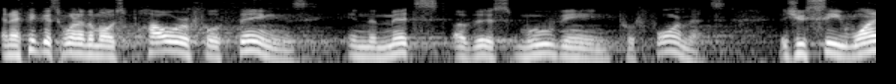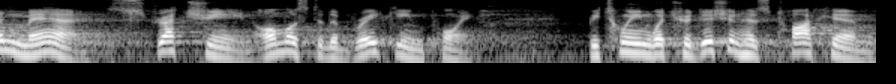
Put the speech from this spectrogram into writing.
And I think it's one of the most powerful things in the midst of this moving performance. As you see one man stretching almost to the breaking point between what tradition has taught him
